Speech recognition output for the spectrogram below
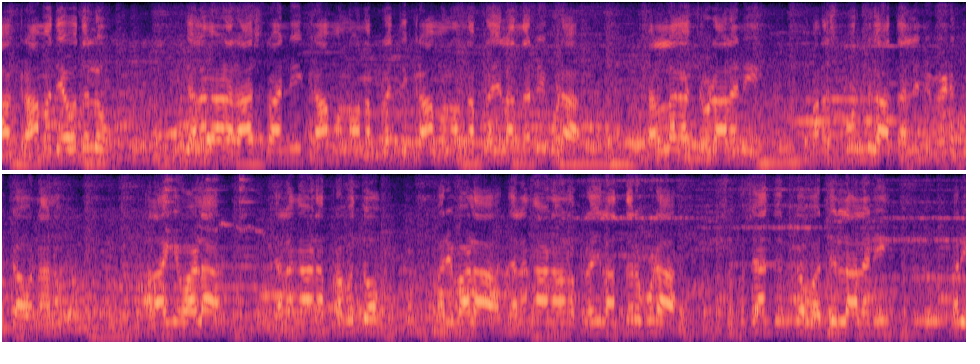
ఆ గ్రామ దేవతలు తెలంగాణ రాష్ట్రాన్ని గ్రామంలో ఉన్న ప్రతి గ్రామంలో ఉన్న ప్రజలందరినీ కూడా చల్లగా చూడాలని మనస్ఫూర్తిగా ఆ తల్లిని వేడుకుంటా ఉన్నాను. అలాగే వాళ్ళ తెలంగాణ ప్రభుత్వం మరి వాళ్ళ తెలంగాణలో ప్రజలందరూ కూడా సుఖశాంతులతో వర్ధిల్లాలని మరి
